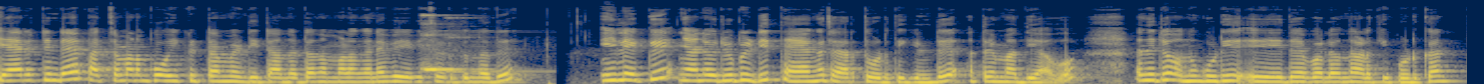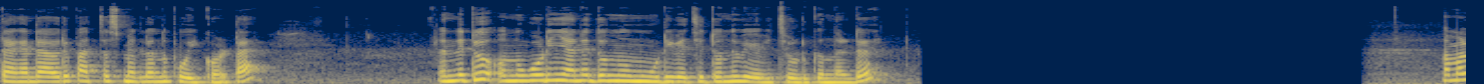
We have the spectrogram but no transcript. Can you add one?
ക്യാരറ്റിന്റെ പച്ചമണം പോയി കിട്ടാൻ വേണ്ടിയിട്ടാണ് കേട്ടോ നമ്മളങ്ങനെ വേവിച്ചെടുക്കുന്നത്. ഇതിലേക്ക് ഞാൻ ഒരു പിടി തേങ്ങ ചേർത്ത് കൊടുത്തിട്ടുണ്ട്. അത്രയും മതിയാവും. എന്നിട്ട് ഒന്നും കൂടി ഇതേപോലെ ഒന്ന് ഇളക്കി കൊടുക്കുക. തേങ്ങന്റെ ആ ഒരു പച്ച സ്മെല്ലൊന്ന് പോയിക്കോട്ടെ. എന്നിട്ട് ഒന്നുകൂടി ഞാൻ ഇതൊന്ന് മൂടി വെച്ചിട്ടൊന്ന് വേവിച്ചു കൊടുക്കുന്നുണ്ട്. നമ്മൾ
